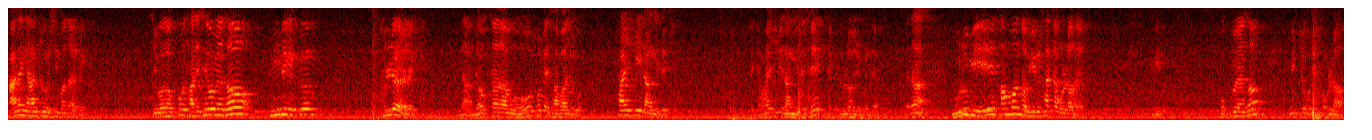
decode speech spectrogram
가랭이 안쪽으로 집어넣어야 돼. 집어넣고 다리 세우면서 등 되게끔 굴려요 이렇게. 그다음 멱살하고 소매 잡아주고 환시 당기듯이 이렇게 환시 당기듯이 이렇게 눌러주면 돼요. 그다음 무릎이 한 번 더 위로 살짝 올라가요. 위로 복부에서 위쪽으로 이렇게 올라와.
